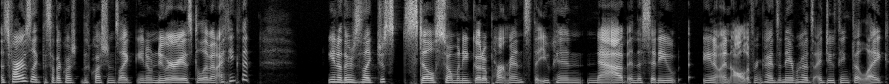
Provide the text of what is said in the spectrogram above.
as far as like this other question, the questions like you know new areas to live in. I think that you know there's like just still so many good apartments that you can nab in the city you know in all different kinds of neighborhoods i do think that like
